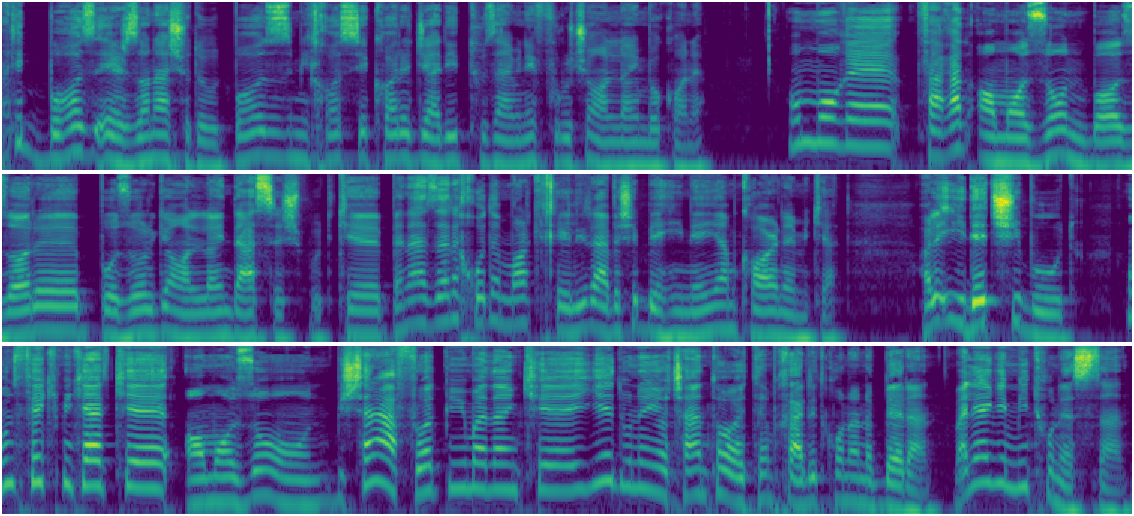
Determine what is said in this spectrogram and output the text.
ولی باز ارضا نشده بود. باز می‌خواست یه کار جدید تو زمینه فروش آنلاین بکنه. اون موقع فقط آمازون بازار بزرگ آنلاین دستش بود که به نظر خود مارک خیلی روش بهینه ای هم کار نمی‌کرد. حالا ایده چی بود؟ اون فکر می‌کرد که آمازون بیشتر افراد میومدن که یه دونه یا چند تا آیتم خرید کنن و برن. ولی اگه می‌تونستن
